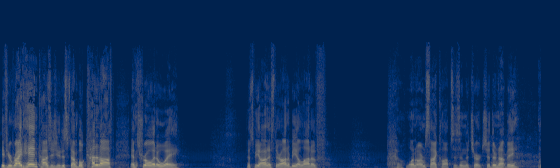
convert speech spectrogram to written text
If your right hand causes you to stumble, cut it off and throw it away. Let's be honest, there ought to be a lot of one armed cyclopses in the church, should there not be?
